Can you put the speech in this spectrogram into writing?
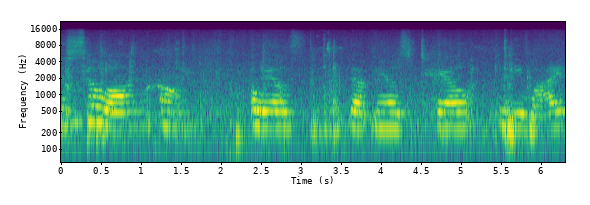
This is how long um, a whale's, the male's tail can be wide.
